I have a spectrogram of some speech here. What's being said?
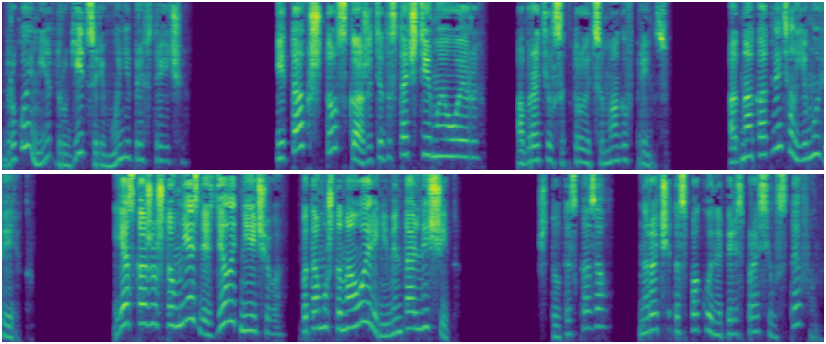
Другой мир, другие церемонии при встрече. «Итак, что скажете, досточтимые ойры?» — обратился к троице магов принц. Однако ответил ему Верик. «Я скажу, что мне здесь делать нечего, потому что на Ойрине ментальный щит». «Что ты сказал?» — нарочито спокойно переспросил Стефан.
